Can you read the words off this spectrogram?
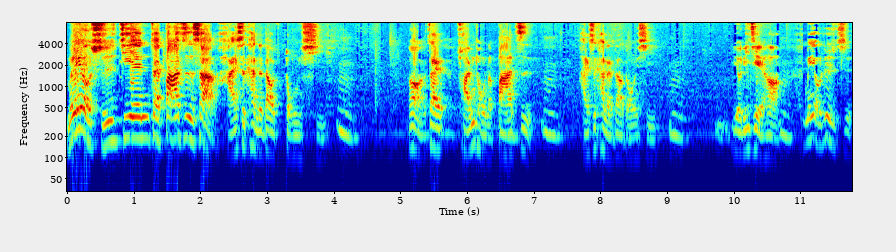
没有时间在八字上还是看得到东西，嗯。哦，在传统的八字嗯。还是看得到东西，嗯。有理解哈？没有日子，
